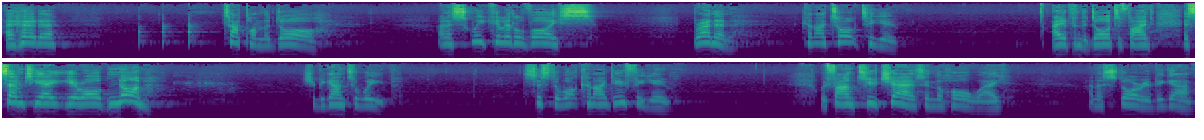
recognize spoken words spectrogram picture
I heard a tap on the door and a squeaky little voice Brennan, can I talk to you? I opened the door to find a 78 year old nun. She began to weep. Sister, what can I do for you? We found two chairs in the hallway, and a story began.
